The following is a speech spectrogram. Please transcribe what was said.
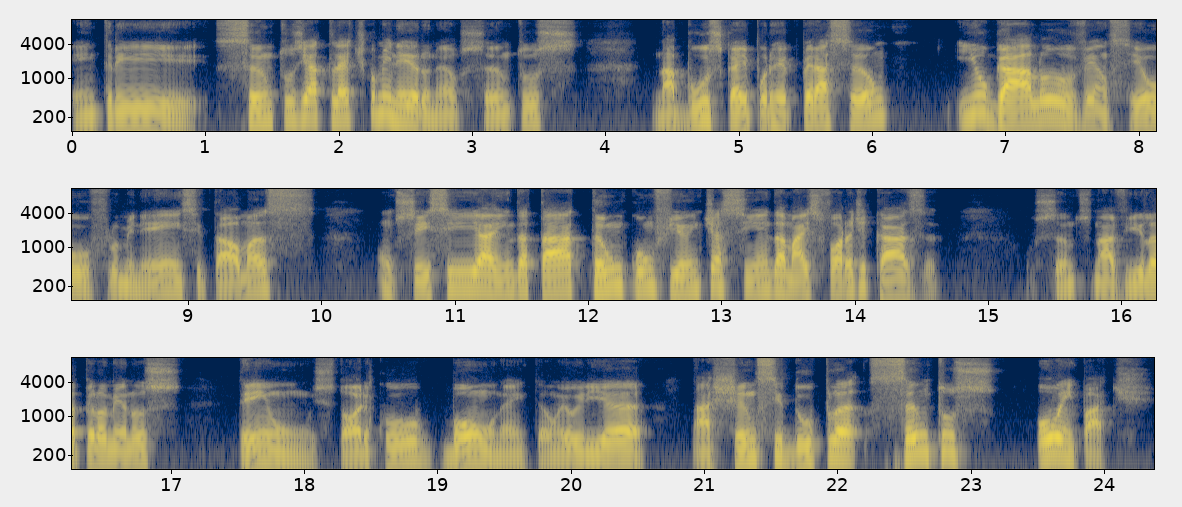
entre Santos e Atlético Mineiro, né? O Santos na busca aí por recuperação e o Galo venceu o Fluminense e tal, mas não sei se ainda tá tão confiante assim, ainda mais fora de casa. O Santos na Vila, pelo menos, tem um histórico bom, né? Então eu iria a chance dupla Santos ou empate.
